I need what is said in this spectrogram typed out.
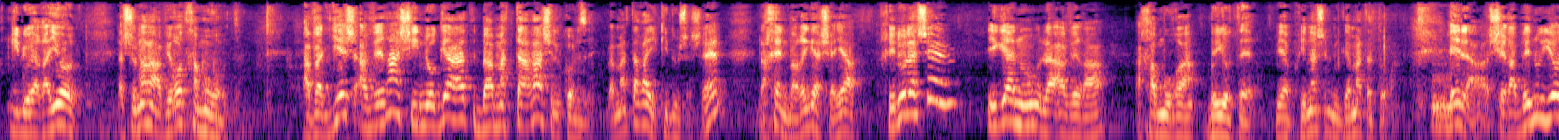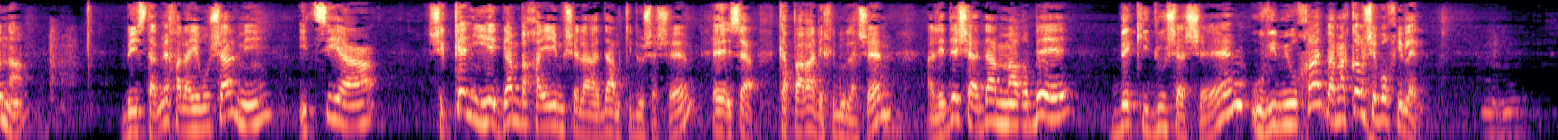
גילוי עריות, לשון הרע, עבירות חמורות. אבל יש עבירה שהיא נוגעת במטרה של כל זה. במטרה היא קידוש השם, לכן ברגע שהיה חילול השם, הגענו לעבירה החמורה ביותר, מהבחינה של מגמת התורה. אלא שרבנו יונה, בהסתמך על הירושלמי, הציע שכן יהיה גם בחיים של האדם קידוש השם, אה, סליחה, כפרה לחילול השם, על ידי שאדם מרבה בקידוש השם, ובמיוחד במקום שבו חילל.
